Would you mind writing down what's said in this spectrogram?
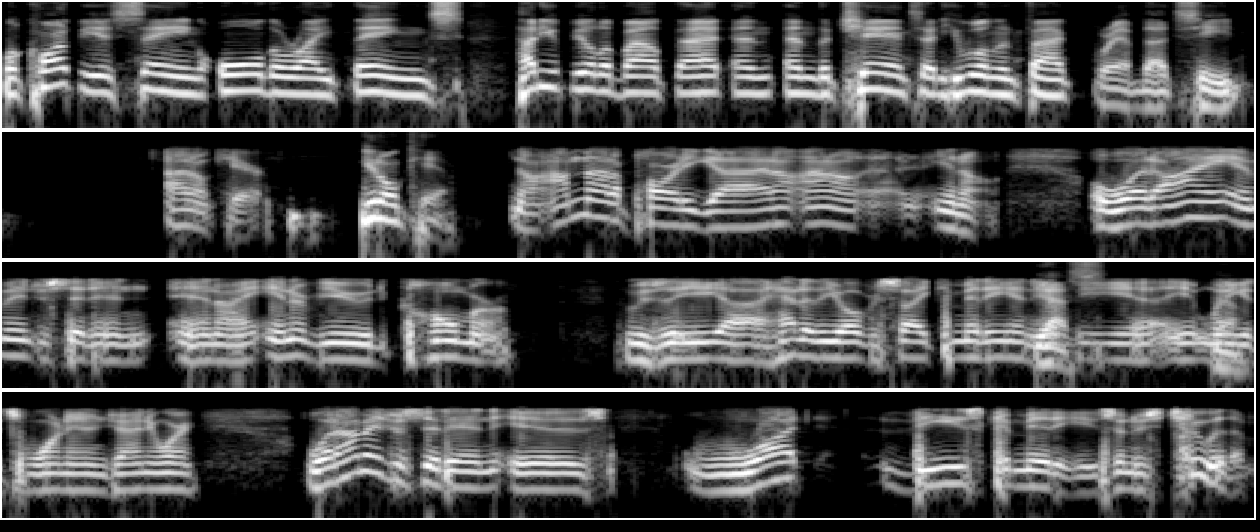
McCarthy is saying all the right things. How do you feel about that and, and the chance that he will, in fact, grab that seat? I don't care. You don't care. No, I'm not a party guy. I don't. I don't. You know, what I am interested in, and I interviewed Comer, who's the uh, head of the oversight committee, and Yes. he'll be uh, when Yeah. he gets sworn in in January. What I'm interested in is what these committees, and there's two of them,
